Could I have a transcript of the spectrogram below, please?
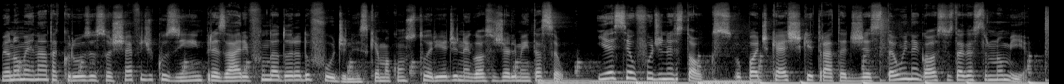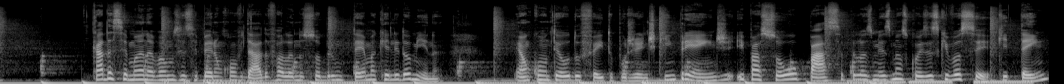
Meu nome é Renata Cruz, eu sou chefe de cozinha, empresária e fundadora do Foodness, que é uma consultoria de negócios de alimentação. E esse é o Foodness Talks, o podcast que trata de gestão e negócios da gastronomia. Cada semana vamos receber um convidado falando sobre um tema que ele domina. É um conteúdo feito por gente que empreende e passou ou passa pelas mesmas coisas que você, que tem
